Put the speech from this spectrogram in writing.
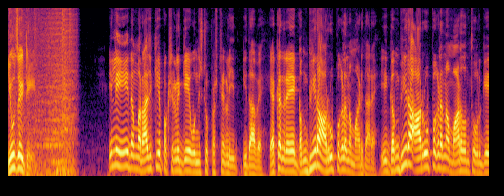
ನ್ಯೂಸ್ ಏಟೀನ್ ಇಲ್ಲಿ ನಮ್ಮ ರಾಜಕೀಯ ಪಕ್ಷಗಳಿಗೆ ಒಂದಿಷ್ಟು ಪ್ರಶ್ನೆಗಳು ಇದ್ದಾವೆ ಯಾಕಂದರೆ ಗಂಭೀರ ಆರೋಪಗಳನ್ನು ಮಾಡಿದ್ದಾರೆ. ಈ ಗಂಭೀರ ಆರೋಪಗಳನ್ನು ಮಾಡಿದಂಥವ್ರಿಗೆ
